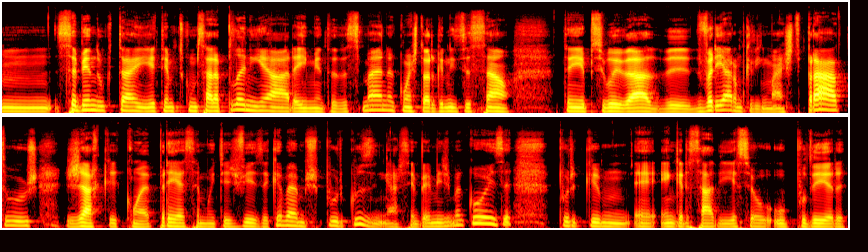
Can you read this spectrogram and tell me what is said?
um, sabendo o que tem, é tempo de começar a planear a emenda da semana com esta organização tem a possibilidade de, de, variar um bocadinho mais de pratos, já que com a pressa muitas vezes acabamos por cozinhar sempre a mesma coisa, porque é, é engraçado e esse é o, o, poder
